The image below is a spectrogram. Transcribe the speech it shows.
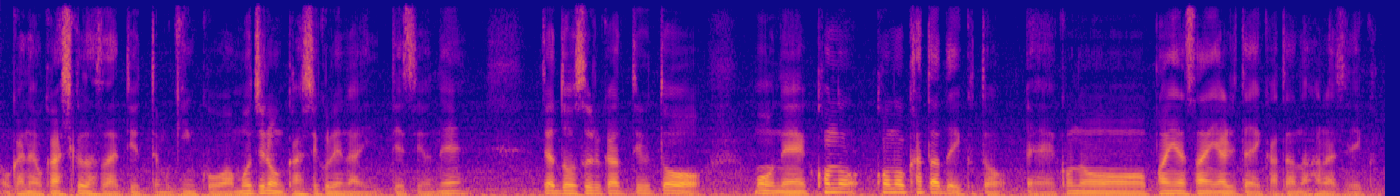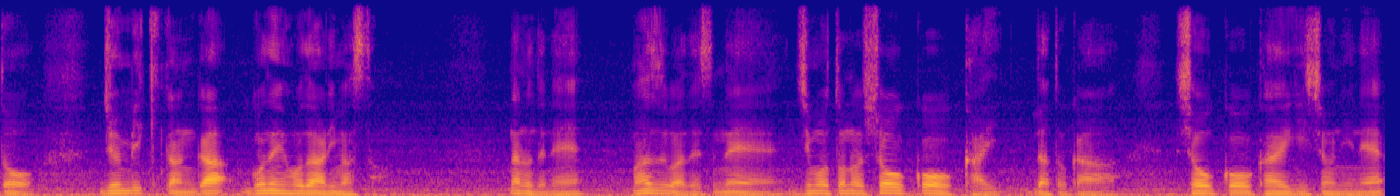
ー、お金を貸してくださいって言っても銀行はもちろん貸してくれないですよね。じゃあどうするかっていうともうねこのこの方でいくと、えー、このパン屋さんやりたい方の話でいくと準備期間が5年ほどありますと。なのでねまずはですね地元の商工会だとか商工会議所にね、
